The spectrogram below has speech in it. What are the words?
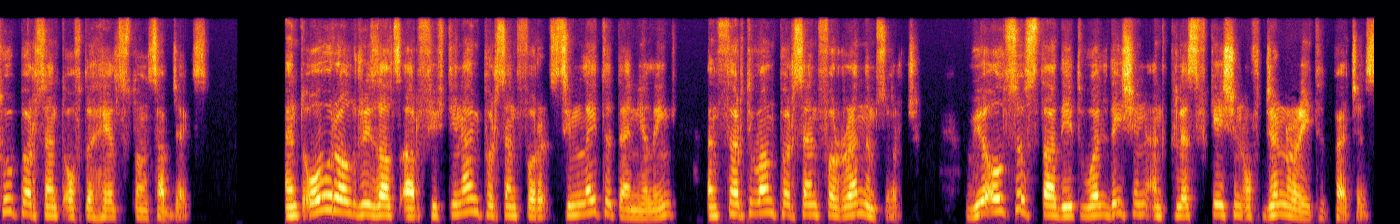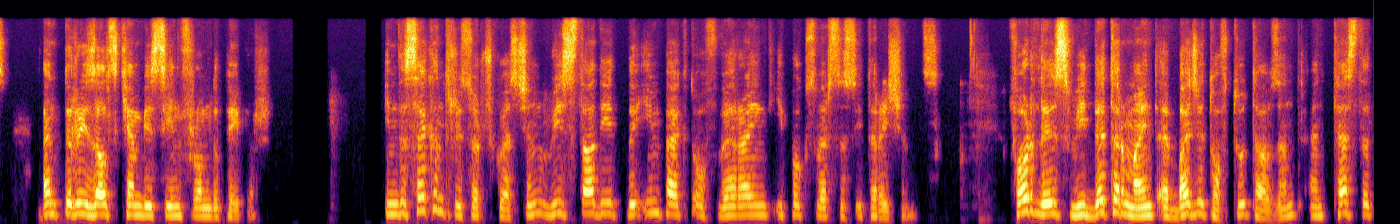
2% of the Hailstone subjects. And overall results are 59% for simulated annealing and 31% for random search. We also studied validation and classification of generated patches, and the results can be seen from the paper. In the second research question, we studied the impact of varying epochs versus iterations. For this, we determined a budget of 2000 and tested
